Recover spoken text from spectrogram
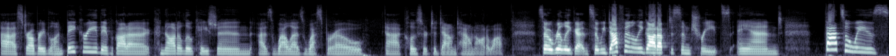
Uh, Strawberry Blonde Bakery. They've got a Kanata location as well as Westboro, uh, closer to downtown Ottawa. So, really good. So, we definitely got up to some treats, and that's always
